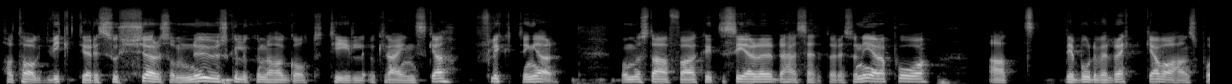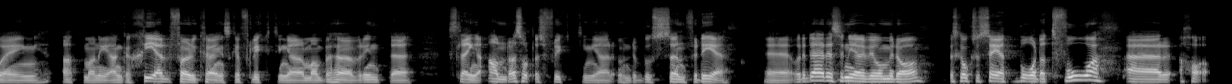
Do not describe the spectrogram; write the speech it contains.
har tagit viktiga resurser som nu skulle kunna ha gått till ukrainska flyktingar. Och Mustafa kritiserade det här sättet att resonera på, att det borde väl räcka var hans poäng, att man är engagerad för ukrainska flyktingar, man behöver inte slänga andra sorters flyktingar under bussen för det. Eh, och det där resonerar vi om idag. Jag ska också säga att båda två är, ha,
